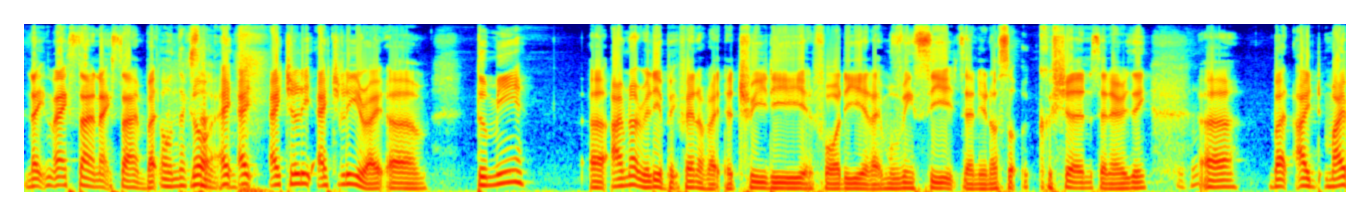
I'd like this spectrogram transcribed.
Ne- next time. Next time. But Oh, next no, time. I, I actually actually right. Um, to me, uh, I'm not really a big fan of like the 3D and 4D and like moving seats and you know so cushions and everything. Mhm. Uh, but I my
